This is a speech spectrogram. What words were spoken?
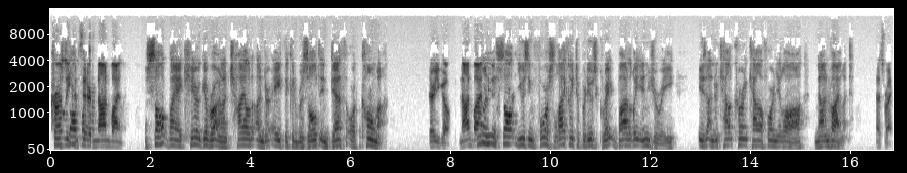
currently assault considered by, nonviolent. Assault by a caregiver on a child under eight that could result in death or coma. There you go. Nonviolent. assault using force likely to produce great bodily injury is under cal- current California law nonviolent. That's right.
